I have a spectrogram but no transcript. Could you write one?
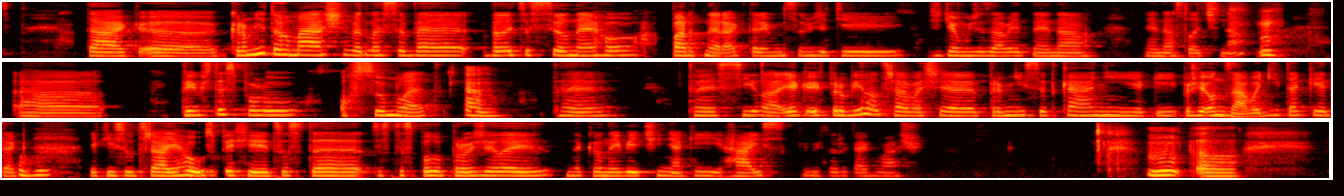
Tak eh, kromě toho máš vedle sebe velice silného partnera, který myslím, že ti, že tě může závět ne na, ne na slečna. Uh, vy už jste spolu 8 let. Ano. To je, to je síla. Jak, jak probíhalo třeba vaše první setkání, jaký, protože on závodí taky, tak uh-huh. jaký jsou třeba jeho úspěchy, co jste, co jste spolu prožili, jako největší nějaký highs, kdybych to řekla, jak máš? Mm, uh,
